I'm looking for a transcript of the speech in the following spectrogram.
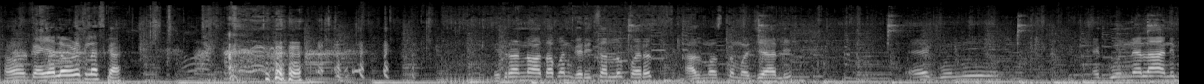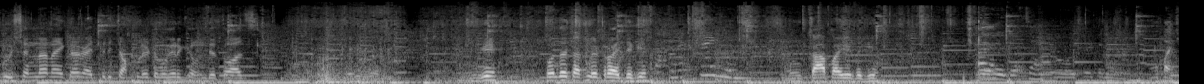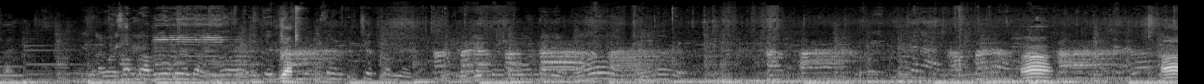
हो का? याला ओळखलास का? मित्रांनो आता आपण घरी चाललो परत. आज मस्त मजा आली. ए गुन्ही ए गुन्ह्याला आणि भूषणला नाही का काहीतरी चॉकलेट वगैरे घेऊन देतो आज. कोणतं चॉकलेट राहते की? का पाहिजे तर घे हा हा।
